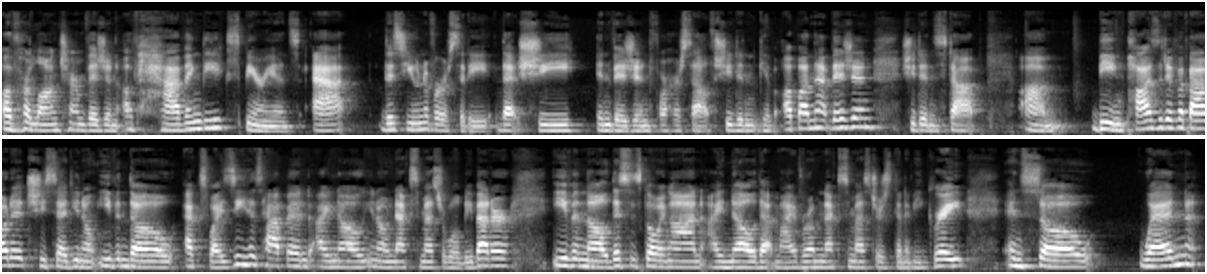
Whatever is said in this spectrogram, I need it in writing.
of her long term vision of having the experience at this university that she envisioned for herself. She didn't give up on that vision. She didn't stop um, being positive about it. She said, you know, even though XYZ has happened, I know, you know, next semester will be better. Even though this is going on, I know that my room next semester is going to be great. And so when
